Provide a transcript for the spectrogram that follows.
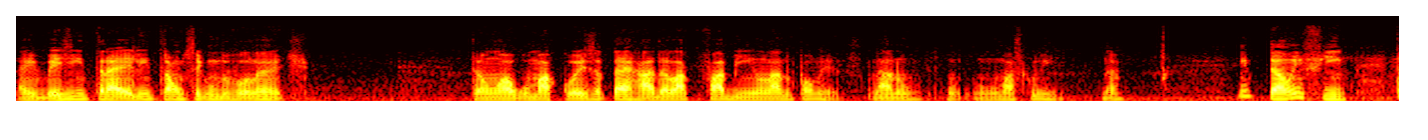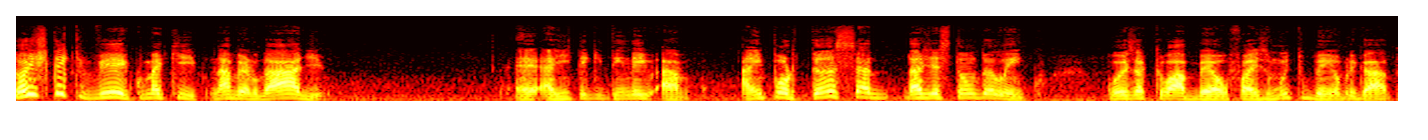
Aí, em vez de entrar ele, entrar um segundo volante. Então alguma coisa tá errada lá com o Fabinho lá no Palmeiras, lá no, no masculino, né? Então, enfim. Então a gente tem que ver como é que, na verdade, é, a gente tem que entender a, a importância da gestão do elenco. Coisa que o Abel faz muito bem, obrigado.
